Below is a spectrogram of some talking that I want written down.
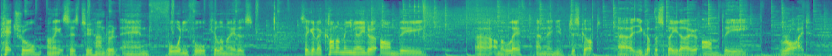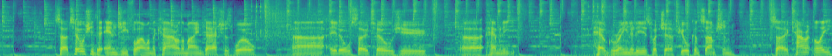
petrol, I think it says 244 kilometres. So you get an economy meter on the uh, on the left, and then you've just got uh, you got the speedo on the right. So it tells you the energy flow in the car on the main dash as well. Uh, it also tells you uh, how many how green it is, what's your fuel consumption. So currently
